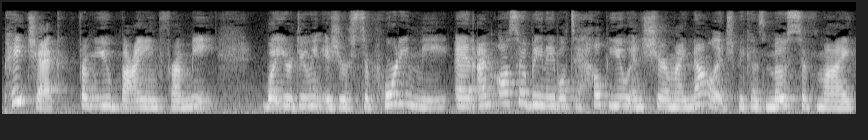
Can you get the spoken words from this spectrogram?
paycheck from you buying from me. What you're doing is you're supporting me and I'm also being able to help you and share my knowledge because most of my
